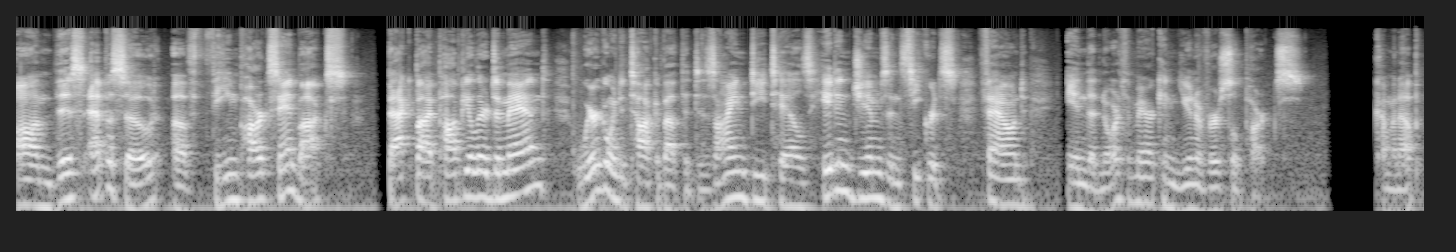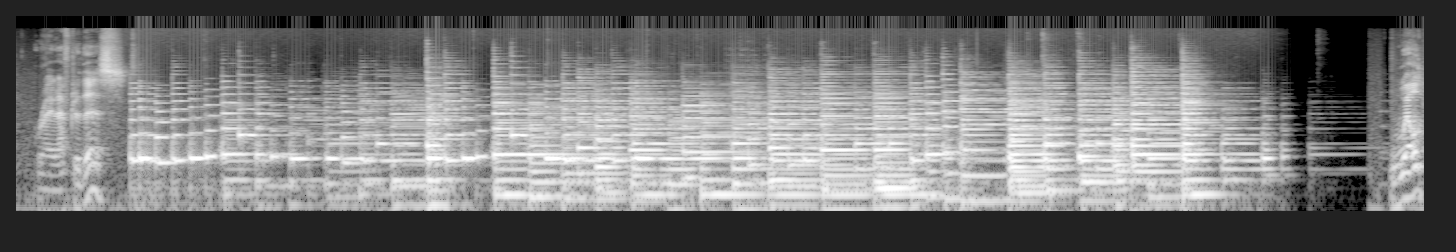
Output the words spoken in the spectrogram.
On this episode of Theme Park Sandbox, backed by popular demand, we're going to talk about the design details, hidden gems, and secrets found in the North American Universal Parks. Coming up right after this.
